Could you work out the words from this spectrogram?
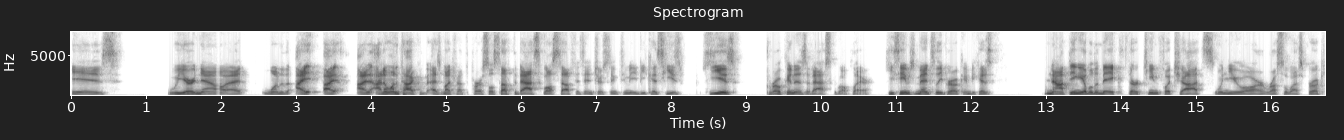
is we are now at one of the I I I, don't want to talk as much about the personal stuff. The basketball stuff is interesting to me because he's he is broken as a basketball player. He seems mentally broken because not being able to make 13 foot shots when you are Russell Westbrook,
